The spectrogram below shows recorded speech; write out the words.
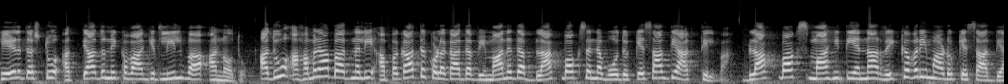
ಹೇಳದಷ್ಟು ಅತ್ಯಾಧುನಿಕವಾಗಿರ್ಲಿಲ್ವಾ ಅನ್ನೋದು. ಅದು ಅಹಮದಾಬಾದ್ನಲ್ಲಿ ಅಪಘಾತಕ್ಕೊಳಗಾದ ವಿಮಾನದ ಬ್ಲಾಕ್ ಬಾಕ್ಸ್ ಅನ್ನ ಓದೋಕೆ ಸಾಧ್ಯ ಆಗ್ತಿಲ್ವಾ? ಬ್ಲಾಕ್ ಬಾಕ್ಸ್ ಮಾಹಿತಿಯನ್ನ ರಿಕವರಿ ಮಾಡೋಕೆ ಸಾಧ್ಯ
